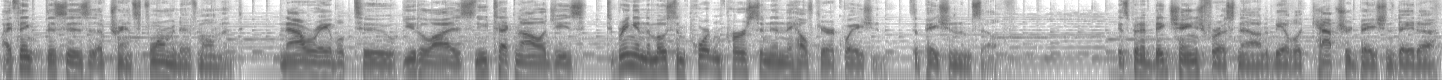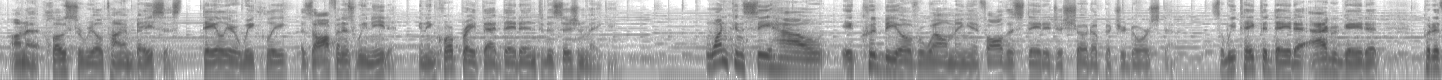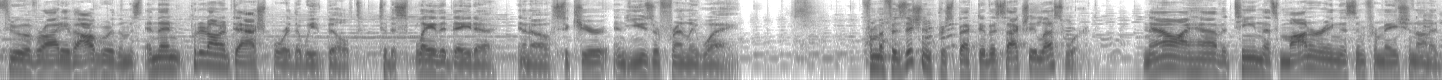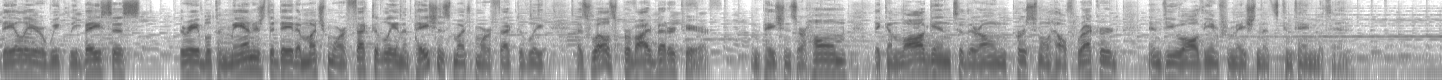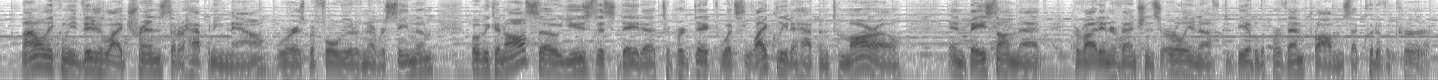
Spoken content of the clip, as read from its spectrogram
I think this is a transformative moment. Now we're able to utilize new technologies to bring in the most important person in the healthcare equation, the patient himself. It's been a big change for us now to be able to capture patient data on a close to real-time basis, daily or weekly, as often as we need it, and incorporate that data into decision making. One can see how it could be overwhelming if all this data just showed up at your doorstep. So we take the data, aggregate it, put it through a variety of algorithms, and then put it on a dashboard that we've built to display the data in a secure and user-friendly way. From a physician perspective, it's actually less work. Now I have a team that's monitoring this information on a daily or weekly basis. They're able to manage the data much more effectively and the patients much more effectively, as well as provide better care. When patients are home, they can log into their own personal health record and view all the information that's contained within. Not only can we visualize trends that are happening now, whereas before we would have never seen them, but we can also use this data to predict what's likely to happen tomorrow, and based on that, provide interventions early enough to be able to prevent problems that could have occurred.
